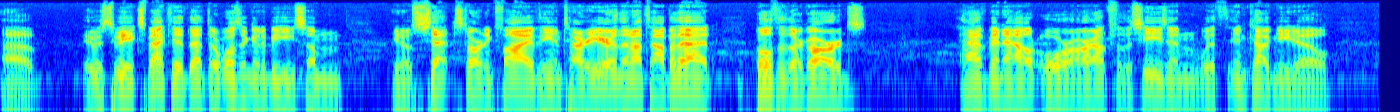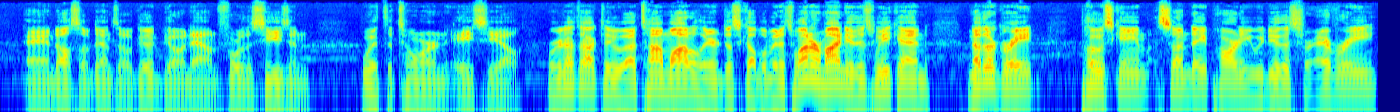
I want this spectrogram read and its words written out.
uh, it was to be expected that there wasn't going to be some you know set starting five the entire year. And then on top of that, both of their guards have been out or are out for the season with Incognito and also Denzelle Good going down for the season with the torn ACL. We're going to talk to uh, Tom Waddle here in just a couple minutes. I want to remind you this weekend, another great post game Sunday party. We do this for every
